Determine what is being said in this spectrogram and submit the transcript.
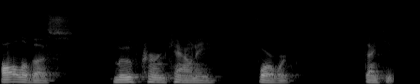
all of us move Kern County forward. Thank you.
